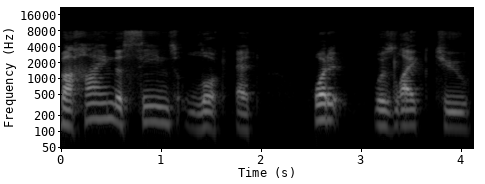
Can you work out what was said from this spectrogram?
behind the scenes look at what it was like to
